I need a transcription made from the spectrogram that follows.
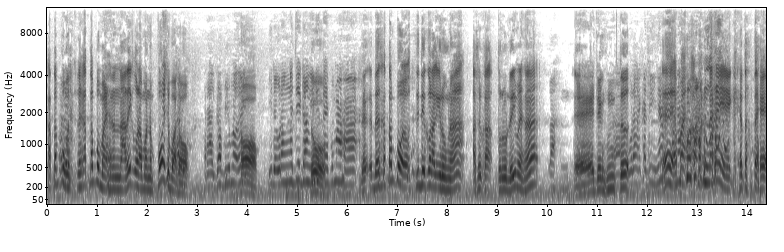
Katempo, katempo mah narik urang menempo coba sok. Ragab ieu mah euy. Sok. Ida urang ngajegang ini teh kumaha. Da da ketempo di kurang irungna, asup ka turun deui mah. Lah, Eh, jeung henteu. dinya. Eh, apa apa naik eta teh.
